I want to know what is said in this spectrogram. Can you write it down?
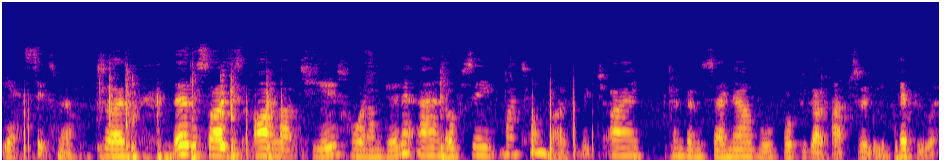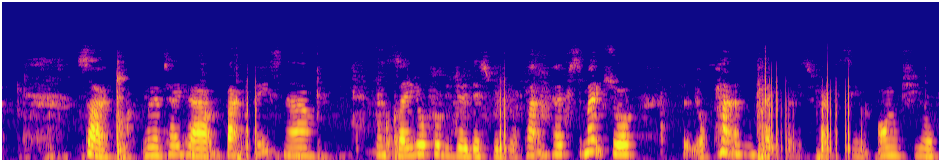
Yeah, six mil. So they're the sizes I like to use when I'm doing it, and obviously my Tombow, which I am going to say now will probably go absolutely everywhere. So I'm going to take out back piece now. And so you'll probably do this with your pattern paper. So make sure that your pattern paper is facing onto your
